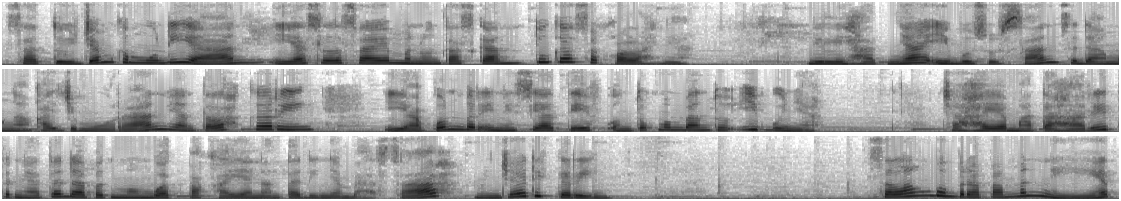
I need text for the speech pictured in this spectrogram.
Satu jam kemudian, ia selesai menuntaskan tugas sekolahnya. Dilihatnya ibu Susan sedang mengangkat jemuran yang telah kering. Ia pun berinisiatif untuk membantu ibunya. Cahaya matahari ternyata dapat membuat pakaian yang tadinya basah menjadi kering. Selang beberapa menit,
